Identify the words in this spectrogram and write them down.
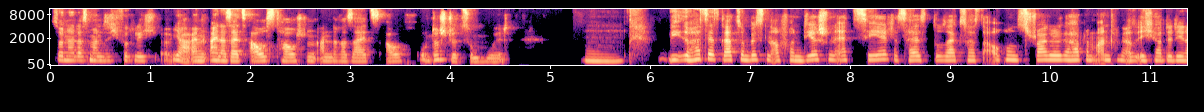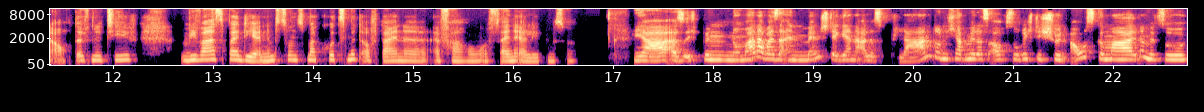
sondern dass man sich wirklich äh, ja, einerseits austauscht und andererseits auch Unterstützung holt. Hm. Wie, du hast jetzt gerade so ein bisschen auch von dir schon erzählt. Das heißt, du sagst, du hast auch einen Struggle gehabt am Anfang. Also ich hatte den auch definitiv. Wie war es bei dir? Nimmst du uns mal kurz mit auf deine Erfahrungen, auf deine Erlebnisse? Ja, also ich bin normalerweise ein Mensch, der gerne alles plant und ich habe mir das auch so richtig schön ausgemalt ne, mit so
